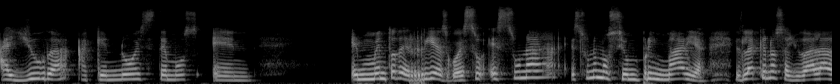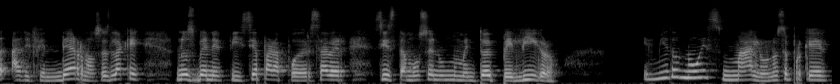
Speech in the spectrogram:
ayuda a que no estemos en, en momento de riesgo. Eso es una, es una emoción primaria, es la que nos ayuda a, a, defendernos, es la que nos beneficia para poder saber si estamos en un momento de peligro. El miedo no es malo, no sé por qué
